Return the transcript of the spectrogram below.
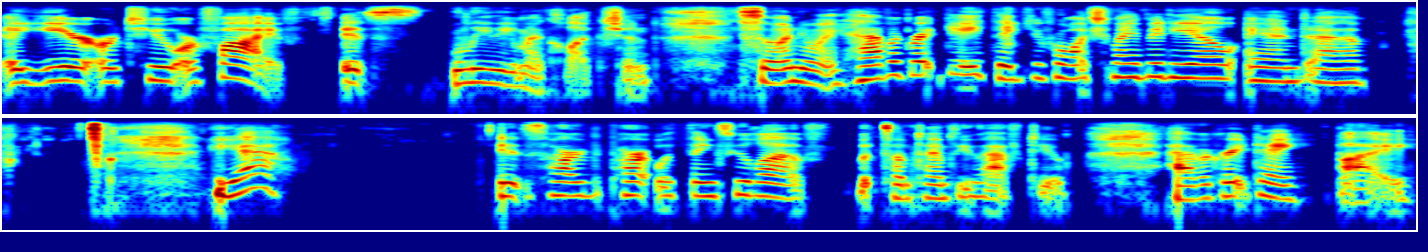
a year or two or five, it's leaving my collection. So anyway, have a great day. Thank you for watching my video. And uh, yeah, it's hard to part with things you love, but sometimes you have to. Have a great day. Bye.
